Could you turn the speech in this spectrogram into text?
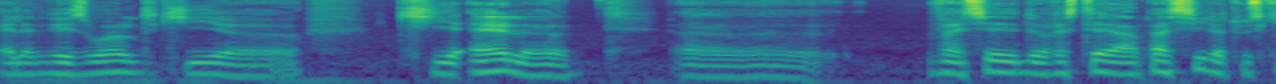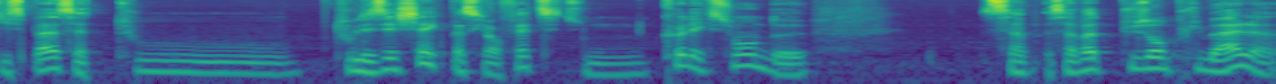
Ellen Griswold, qui, elle, va essayer de rester impassible à tout ce qui se passe, à tous les échecs, parce qu'en fait c'est une collection de... Ça va de plus en plus mal,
